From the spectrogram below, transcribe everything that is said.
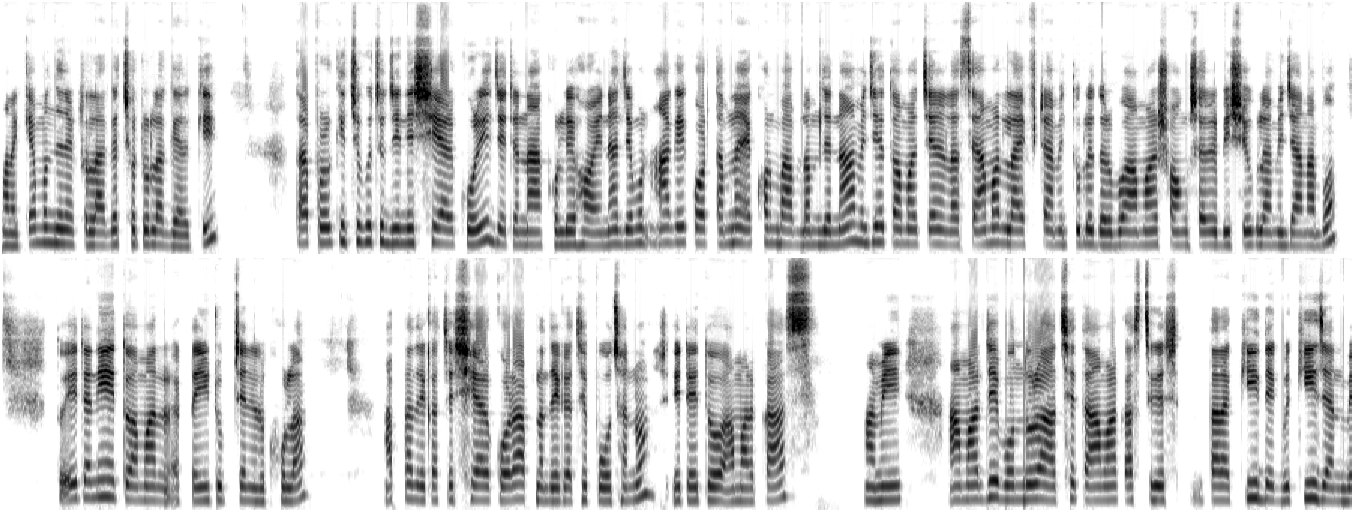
মানে কেমন যেন একটা লাগে, ছোট লাগে আর কি তারপর কিছু কিছু জিনিস শেয়ার করি যেটা না করলে হয় না। যেমন আগে করতাম না, এখন ভাবলাম যে না, আমি যেহেতু আমার চ্যানেল আছে, আমার লাইফটা আমি তুলে ধরবো, আমার সংসারের বিষয়গুলো আমি জানাব। তো এটা নিয়ে তো আমার একটা ইউটিউব চ্যানেল খোলা। আপনাদের কাছে শেয়ার করা, আপনাদের কাছে পৌঁছানো, এটাই তো আমার কাজ। আমি, আমার যে বন্ধুরা আছে তা আমার কাছ থেকে তারা কি দেখবে, কি জানবে?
